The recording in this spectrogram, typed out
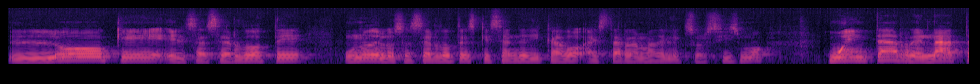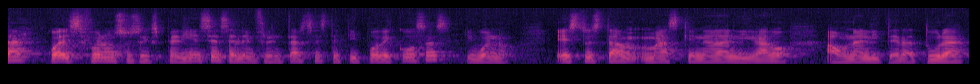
lo que el sacerdote, uno de los sacerdotes que se han dedicado a esta rama del exorcismo, cuenta, relata cuáles fueron sus experiencias al enfrentarse a este tipo de cosas. Y bueno, esto está más que nada ligado a una literatura,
